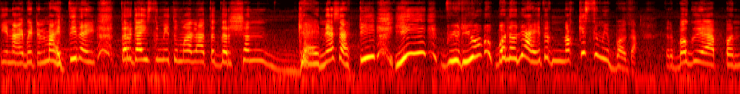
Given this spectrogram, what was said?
की नाही भेटेल माहिती नाही तर गाईज तुम्ही तुम्हाला आता दर्शन घेण्यासाठी ही व्हिडिओ बनवली आहे. तर नक्कीच तुम्ही बघा. तर बघूया आपण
